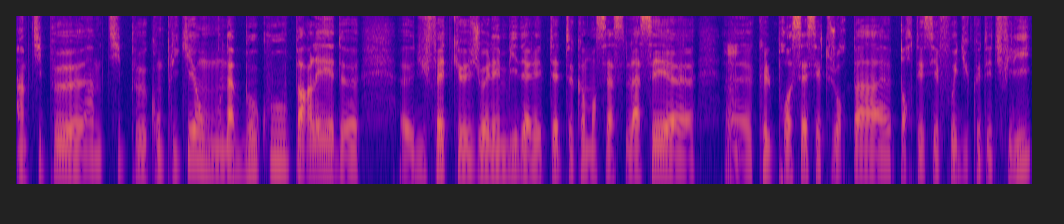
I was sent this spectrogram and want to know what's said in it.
un petit peu, un petit peu compliqué. On, a beaucoup parlé de, euh, du fait que Joel Embiid allait peut-être commencer à se lasser, que le process n'est toujours pas porté ses fruits du côté de Philly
